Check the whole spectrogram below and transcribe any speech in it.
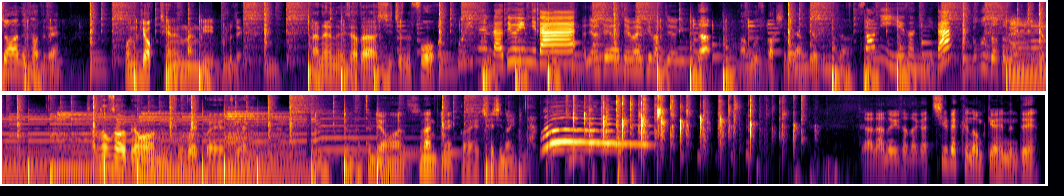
멀쩡한 의사들의 본격 재능 낭비 프로젝트. 나는 의사다 시즌 4 보이는 라디오입니다. 안녕하세요. JYP 박재영입니다. 망고수 박 실화 양지혁입니다. 써니 이혜선입니다. 두 분 더 소개해 주시죠. 삼성서울병원 흉부외과의 조양입니다. 같은 병원 순환기내과의 최진호입니다. 자, 나는 의사다가 700회 넘게 했는데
